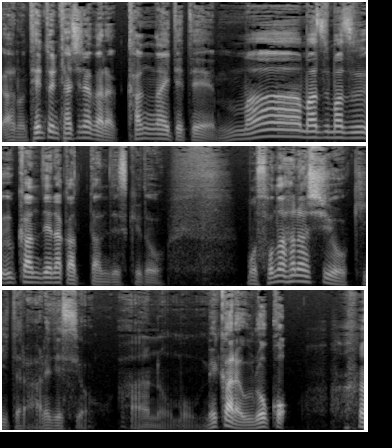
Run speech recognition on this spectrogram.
あのテントに立ちながら考えててまあまずまず浮かんでなかったんですけどもうその話を聞いたらあれですよ。あのもう目から鱗。あ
